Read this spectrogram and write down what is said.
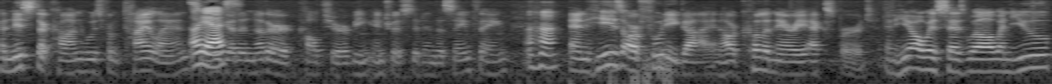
Kanisthakhon, who's from Thailand. Oh, so yes. we got another culture being interested in the same thing. Uh huh. And he's our foodie guy and our culinary expert. And he always says, well, when you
